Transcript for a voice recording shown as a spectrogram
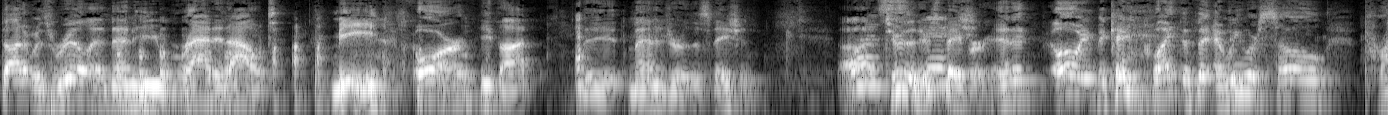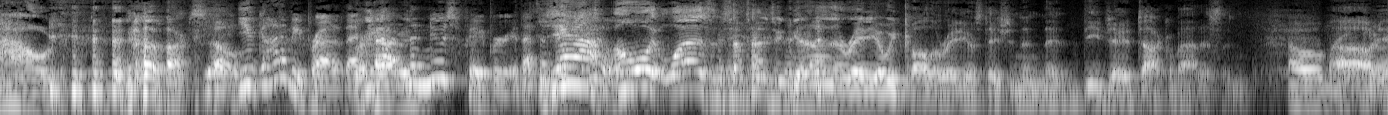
thought it was real, and then he ratted out me, or he thought the manager of the station uh, to the snitch. newspaper, and it oh, it became quite the thing, and we were so proud of ourselves. You gotta be proud of that. For You got in the newspaper. That's a yeah, big deal. oh, it was, and sometimes we'd get on the radio, we'd call the radio station, and the DJ would talk about us, and Oh my oh god.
